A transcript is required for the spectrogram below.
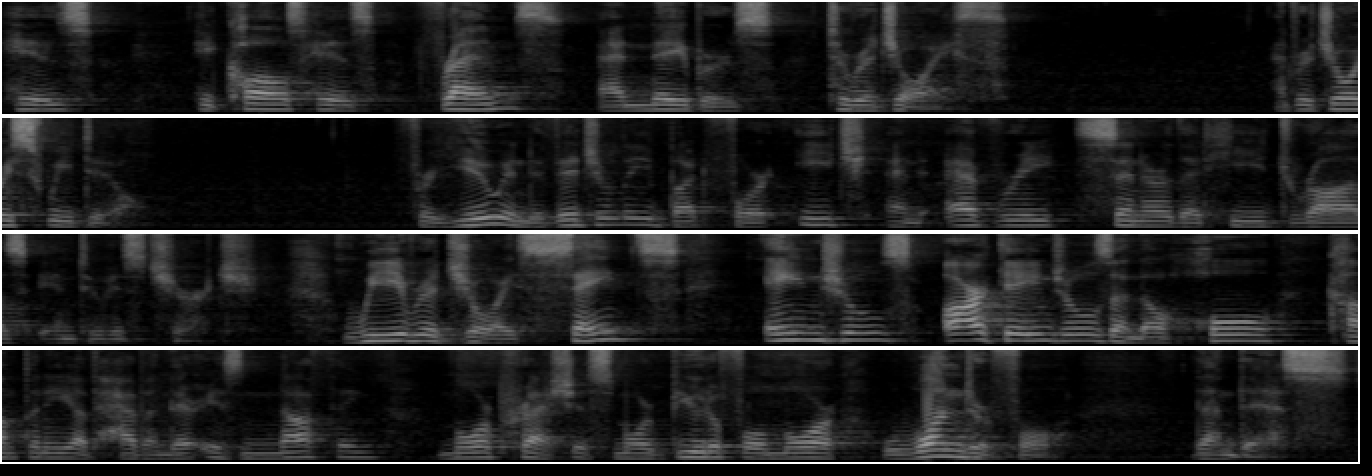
his, he calls his friends and neighbors to rejoice. And rejoice we do. For you individually, but for each and every sinner that he draws into his church. We rejoice, saints, angels, archangels, and the whole company of heaven. There is nothing more precious, more beautiful, more wonderful than this.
